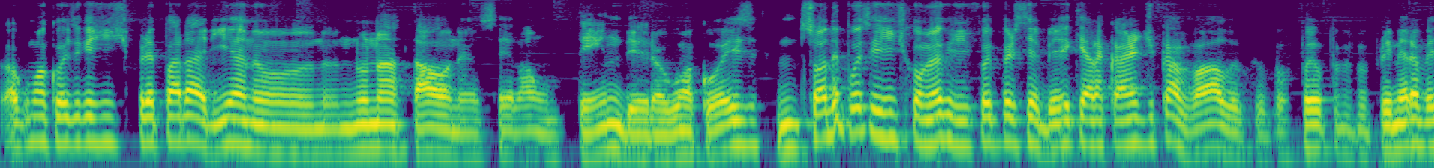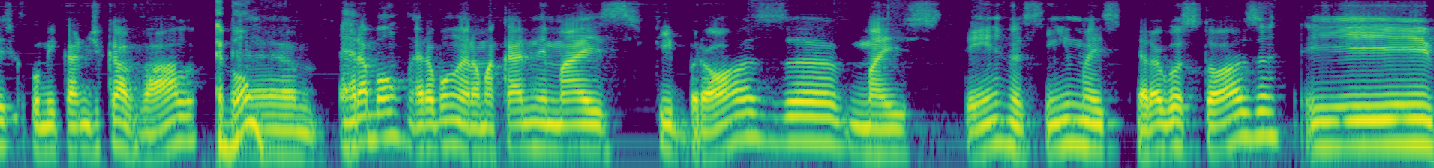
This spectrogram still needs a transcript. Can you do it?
alguma coisa que a gente prepararia no, no, no, Natal, né? Sei lá, um tender, alguma coisa. Só depois que a gente comeu que a gente foi perceber que era carne de cavalo. Foi a primeira vez que eu comi carne de cavalo. É bom? É, era bom, era bom. Era uma carne mais fibrosa, mais tenra, assim, mas era gostosa. E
